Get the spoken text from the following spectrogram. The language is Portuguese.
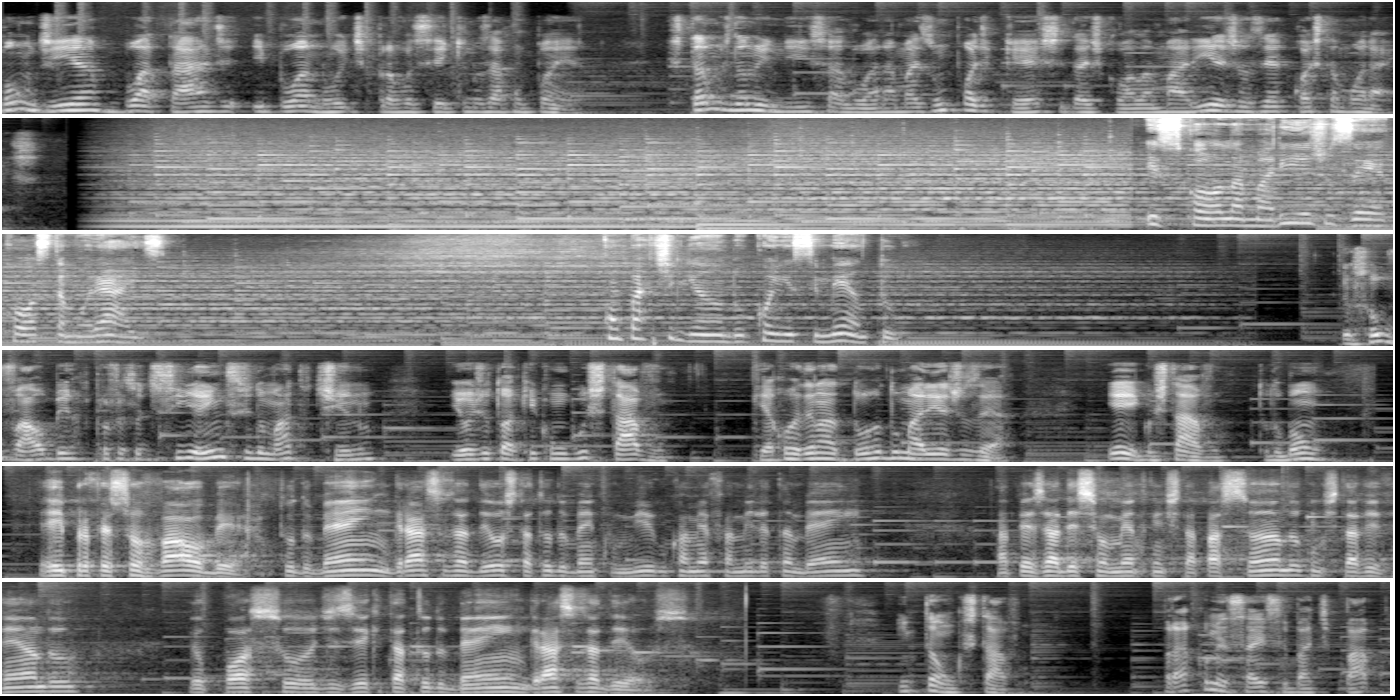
Bom dia, boa tarde e boa noite para você que nos acompanha. Estamos dando início agora a mais um podcast da Escola Maria José Costa Moraes. Escola Maria José Costa Moraes Compartilhando conhecimento. Eu sou o Valber, professor de Ciências do Matutino, e hoje eu tô aqui com o Gustavo, que é coordenador do Maria José. E aí, Gustavo, tudo bom? Ei, professor Valber, tudo bem? Graças a Deus está tudo bem comigo, com a minha família também. Apesar desse momento que a gente está passando, que a gente está vivendo, eu posso dizer que está tudo bem, graças a Deus. Então, Gustavo, para começar esse bate-papo,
